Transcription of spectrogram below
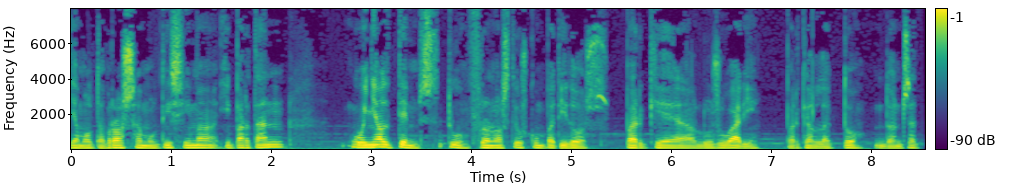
hi ha molta brossa, moltíssima, i per tant, guanyar el temps, tu, front als teus competidors, perquè l'usuari perquè el lector doncs, et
